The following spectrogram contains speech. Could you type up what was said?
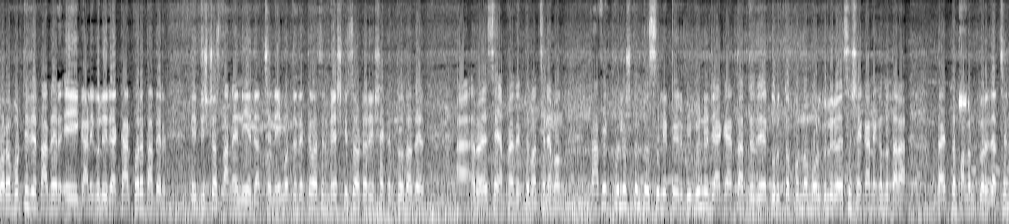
পরবর্তীতে তাদের এই গাড়িগুলি রেকার করে তাদের নির্দিষ্ট স্থানে নিয়ে যাচ্ছেন। এই মুহূর্তে দেখতে পাচ্ছেন বেশ কিছু অটোরিকশা কিন্তু তাদের রয়েছে, আপনারা দেখতে পাচ্ছেন। এবং ট্রাফিক পুলিশ কিন্তু সিলেটের বিভিন্ন জায়গায় তাদের যে গুরুত্বপূর্ণ মোড়গুলি রয়েছে, সেখানে কিন্তু তারা দায়িত্ব পালন করে যাচ্ছেন।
